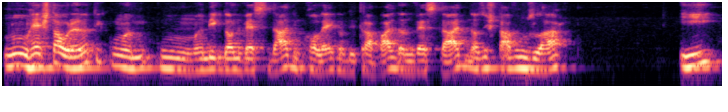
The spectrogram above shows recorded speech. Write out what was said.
num restaurante com, uma, com um amigo da universidade, um colega de trabalho da universidade, nós estávamos lá e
